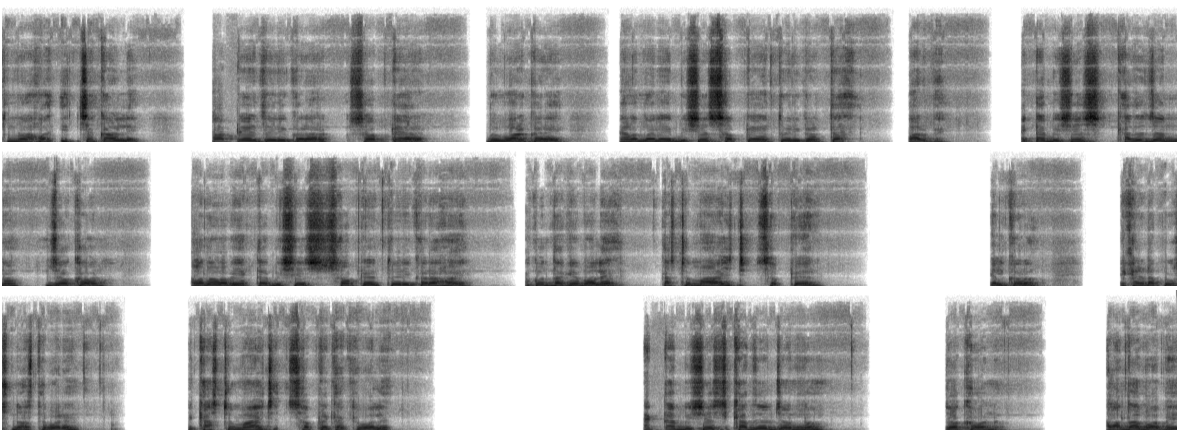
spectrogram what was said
তোমরা হয় ইচ্ছে করলে সফটওয়্যার তৈরি করার সফটওয়্যার ব্যবহার করে নানা ধরনের বিশেষ সফটওয়্যার তৈরি করতে পারবে। একটা বিশেষ কাজের জন্য যখন আলাদাভাবে একটা বিশেষ সফটওয়্যার তৈরি করা হয়, তখন তাকে বলে কাস্টমাইজড সফটওয়্যার খেয়াল করো, এখানে একটা প্রশ্ন আসতে পারে। কাস্টমাইজড সফটওয়্যার কাকে বলে? একটা বিশেষ কাজের জন্য যখন আলাদাভাবে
